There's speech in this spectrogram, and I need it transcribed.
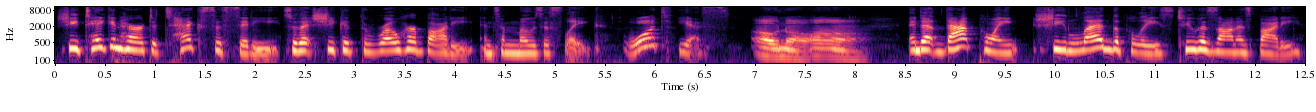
She'd taken her to Texas City so that she could throw her body into Moses Lake. What? Yes. Oh no. Uh. uh And at that point, she led the police to Hazana's body.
